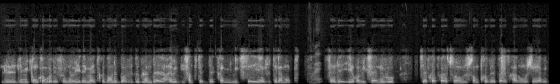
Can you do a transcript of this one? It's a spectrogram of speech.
le demi-concombre de fenouil et les mettre dans le bol de blender avec 10 centilitres de crème, mixer et ajouter la menthe. Ouais. saler et remixer à nouveau. Si la préparation semble trop épaisse, rallongez avec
